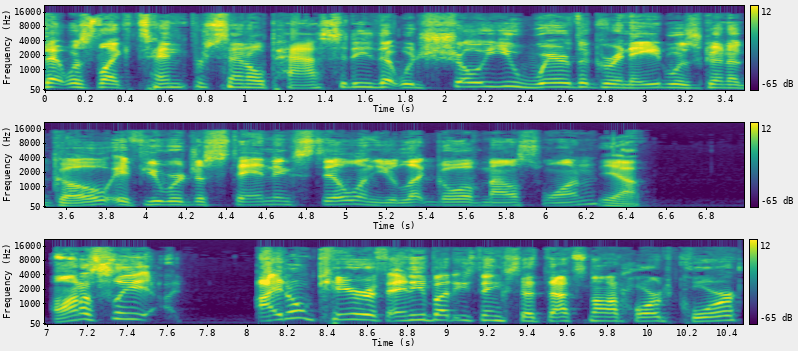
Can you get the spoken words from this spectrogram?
that was like 10% opacity that would show you where the grenade was going to go if you were just standing still and you let go of mouse 1 Yeah. honestly i don't care if anybody thinks that that's not hardcore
